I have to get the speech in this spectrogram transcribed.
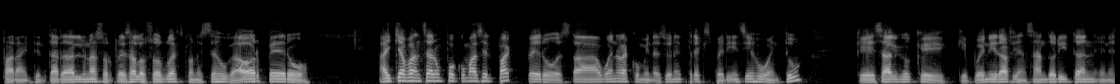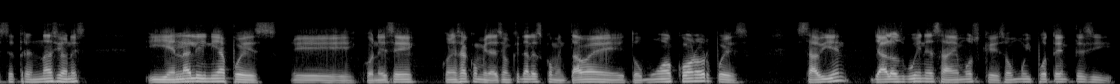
para intentar darle una sorpresa a los All con este jugador, pero hay que avanzar un poco más el pack, pero está buena la combinación entre experiencia y juventud, que es algo que, pueden ir afianzando ahorita en, este Tres Naciones. Y en la línea, pues, eh, con ese con esa combinación que ya les comentaba de Tomu O'Connor, pues está bien. Ya los winners sabemos que son muy potentes y,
